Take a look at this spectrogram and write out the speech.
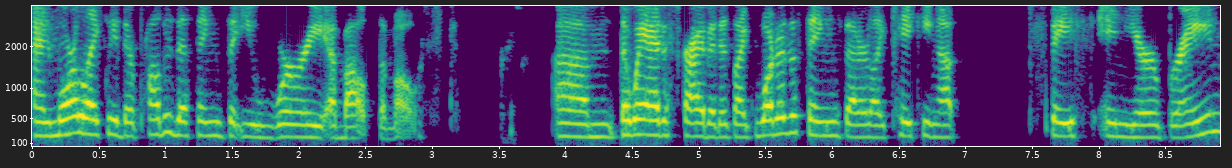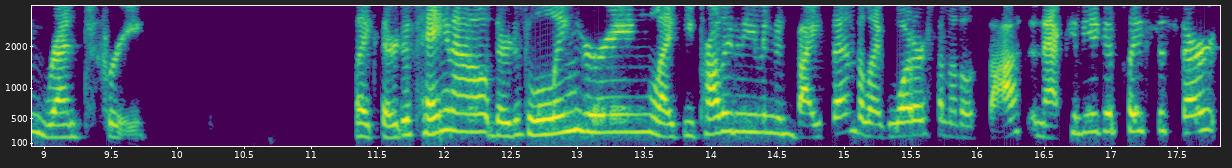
and more likely they're probably the things that you worry about the most. Okay. um, the way i describe it is like what are the things that are like taking up space in your brain rent free like they're just hanging out they're just lingering like you probably didn't even invite them but like what are some of those thoughts? And that can be a good place to start.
